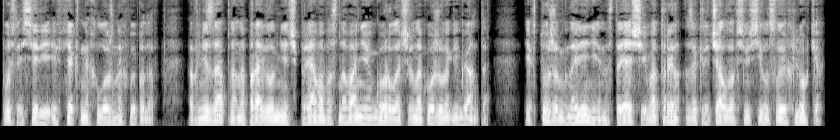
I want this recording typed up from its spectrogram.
после серии эффектных ложных выпадов, внезапно направил меч прямо в основание горла чернокожего гиганта, и в то же мгновение настоящий Ватрен закричал во всю силу своих легких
